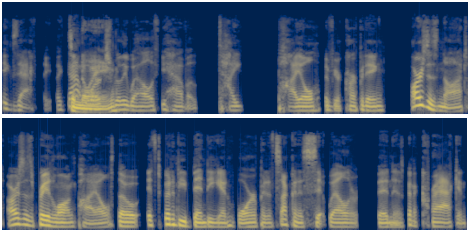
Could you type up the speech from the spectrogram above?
exactly like It's that works annoying. really well if you have a tight pile of your carpeting. Ours is not. Ours is a pretty long pile, so it's going to be bendy and warp, and it's not going to sit well or bend. And it's going to crack, and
